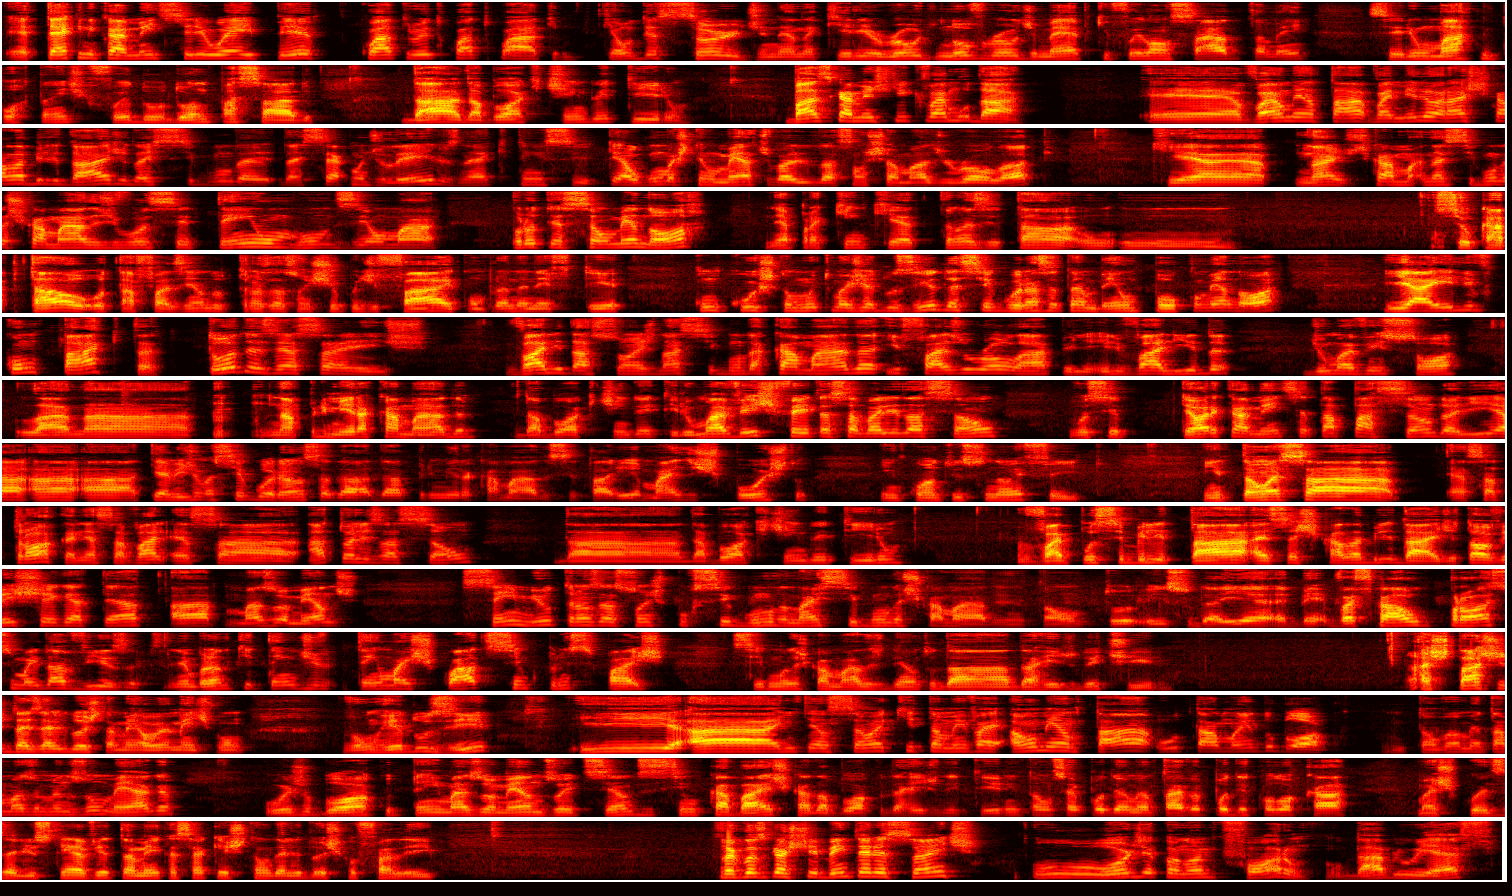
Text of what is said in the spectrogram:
é, tecnicamente seria o EIP 4844, que é o The Surge, né, naquele road, novo roadmap que foi lançado também, seria um marco importante que foi do, do ano passado, da, da blockchain do Ethereum. Basicamente, o que, que vai mudar? É, vai aumentar, vai melhorar a escalabilidade das segunda, das second layers, né, que tem, tem algumas tem um método de validação chamado de roll-up, que é nas, nas segundas camadas de você tem, um, vamos dizer, uma proteção menor, né, para quem quer transitar um, um seu capital ou está fazendo transações tipo DeFi, comprando NFT com custo muito mais reduzido, a segurança também um pouco menor. E aí ele compacta todas essas validações na segunda camada e faz o roll-up. Ele, ele, valida de uma vez só lá na, na primeira camada da blockchain do Ethereum. Uma vez feita essa validação, você teoricamente você está passando ali a, a, a, ter a mesma segurança da, da primeira camada. Você estaria mais exposto enquanto isso não é feito. Então, essa, essa troca, né, essa, essa atualização da, da blockchain do Ethereum vai possibilitar essa escalabilidade. Talvez chegue até a, a mais ou menos 100 mil transações por segundo nas segundas camadas. Então, isso daí é bem, vai ficar algo próximo aí da Visa. Lembrando que tem, tem mais 4, 5 principais segundas camadas dentro da, da rede do Ethereum. As taxas das L2 também, obviamente, vão vão reduzir e a intenção é que também vai aumentar o tamanho do bloco. Então vai aumentar mais ou menos um mega. Hoje o bloco tem mais ou menos 805 KB cada bloco da rede do Ethereum, então você vai poder aumentar e vai poder colocar mais coisas ali. Isso tem a ver também com essa questão da L2 que eu falei. Outra coisa que eu achei bem interessante, o World Economic Forum, o WEF,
